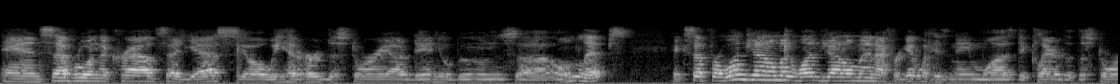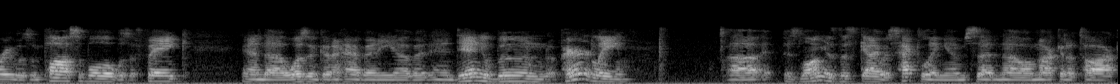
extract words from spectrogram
and several in the crowd said yes. You know, we had heard the story out of Daniel Boone's uh, own lips, except for one gentleman. One gentleman, I forget what his name was, declared that the story was impossible, it was a fake, and uh, wasn't going to have any of it. And Daniel Boone apparently, uh, as long as this guy was heckling him, said, "No, I'm not going to talk."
